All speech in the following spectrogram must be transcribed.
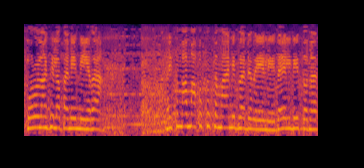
Puro lang sila paninira. Ay sumama ako sa samahan ni Brother Eli dahil dito na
